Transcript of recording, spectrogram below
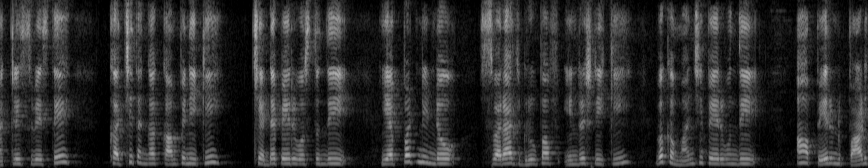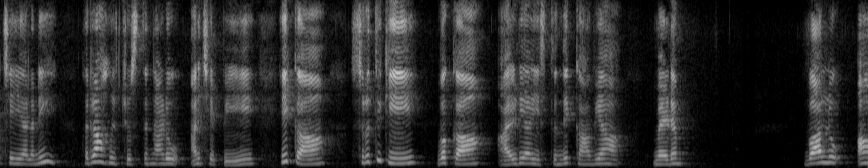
నక్లీస్ వేస్తే ఖచ్చితంగా కంపెనీకి చెడ్డ పేరు వస్తుంది. ఎప్పటి నుండో స్వరాజ్ గ్రూప్ ఆఫ్ ఇండస్ట్రీకి ఒక మంచి పేరు ఉంది. ఆ పేరును పాడి చేయాలని రాహుల్ చూస్తున్నాడు అని చెప్పి ఇక శృతికి ఒక ఐడియా ఇస్తుంది కావ్య. మేడం వాళ్ళు ఆ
